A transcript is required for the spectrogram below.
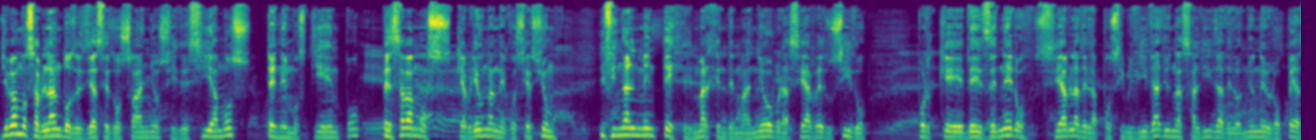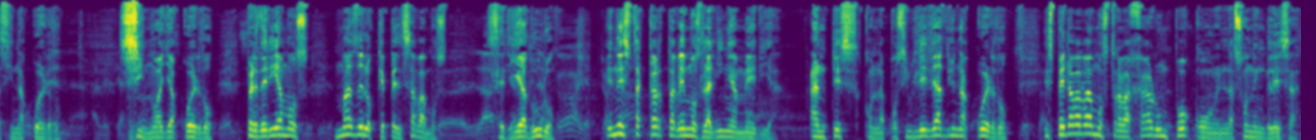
Llevamos hablando desde hace dos años y decíamos, tenemos tiempo, pensábamos que habría una negociación y finalmente el margen de maniobra se ha reducido porque desde enero se habla de la posibilidad de una salida de la Unión Europea sin acuerdo. Si no hay acuerdo, perderíamos más de lo que pensábamos. Sería duro. En esta carta vemos la línea media, antes, con la posibilidad de un acuerdo, esperábamos trabajar un poco en la zona inglesa,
